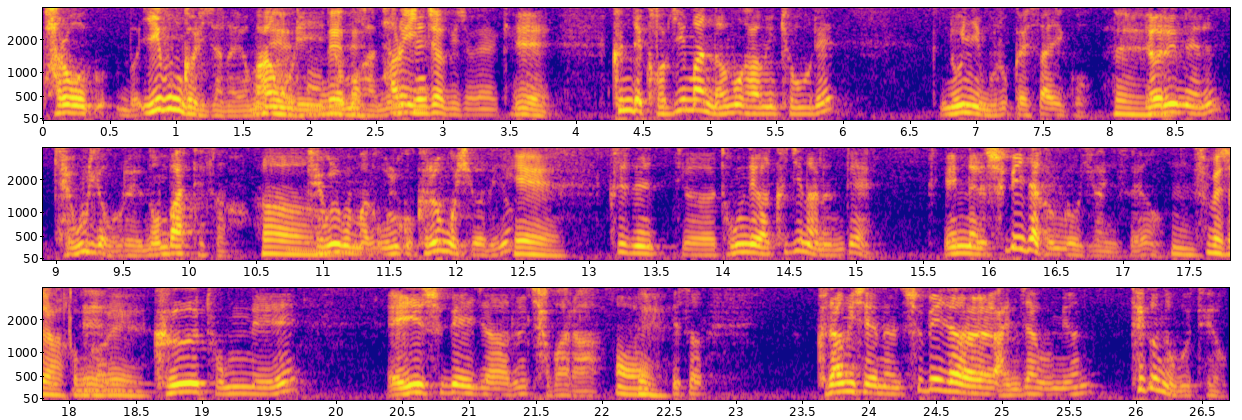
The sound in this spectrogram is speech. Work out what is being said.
바로 뭐 2분 거리잖아요. 망우리 네, 네, 네. 넘어가면 바로 인접이죠. 이렇게. 예. 근데 거기만 넘어가면 겨울에 눈이 무릎까지 쌓이고 네. 여름에는 개구리가 울어요. 논밭에서 어. 개굴고 막 울고 그런 곳이거든요. 예. 그래서 저 동네가 크진 않은데 옛날에 수배자 근거 기간이 있어요. 수배자 그런 예. 거. 예. 그 동네에 A 수배자를 잡아라. 어. 네. 그래서 그 당시에는 수배자를 안 잡으면 퇴근도 못 해요.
